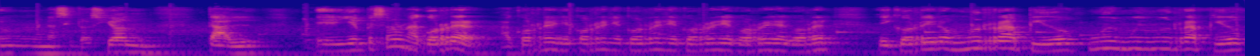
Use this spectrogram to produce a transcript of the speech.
una situación tal. Eh, y empezaron a correr, a correr y a correr y a correr y a correr y a correr y a correr. Y corrieron muy rápido, muy, muy, muy rápido.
